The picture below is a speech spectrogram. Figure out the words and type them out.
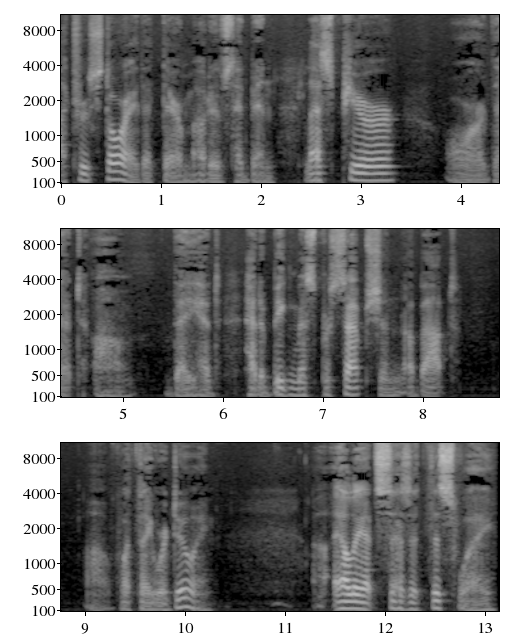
a true story, that their motives had been less pure or that um, they had had a big misperception about uh, what they were doing. Uh, Eliot says it this way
